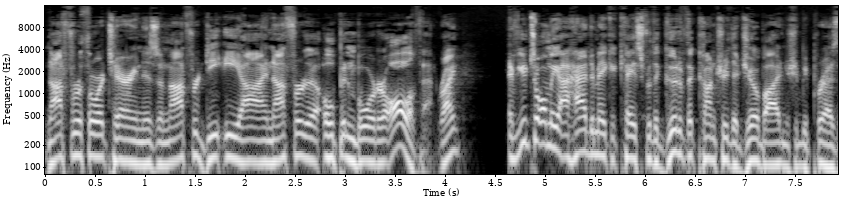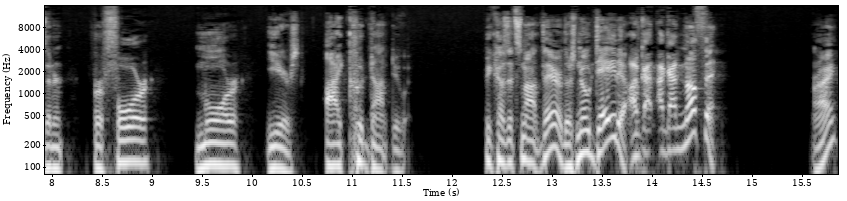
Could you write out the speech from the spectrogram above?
not for authoritarianism, not for DEI, not for the open border, all of that, right? If you told me I had to make a case for the good of the country that Joe Biden should be president for four more years, I could not do it because it's not there. There's no data. I've got, I got nothing, right?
